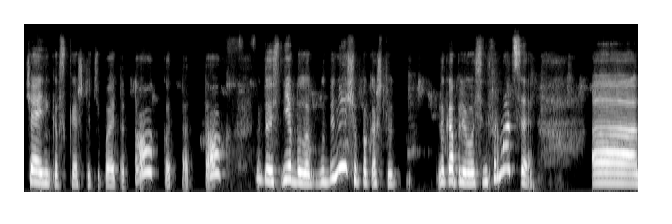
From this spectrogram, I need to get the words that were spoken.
чайниковское, что типа это так, это так. Ну, то есть не было глубины еще пока что, накапливалась информация. А,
